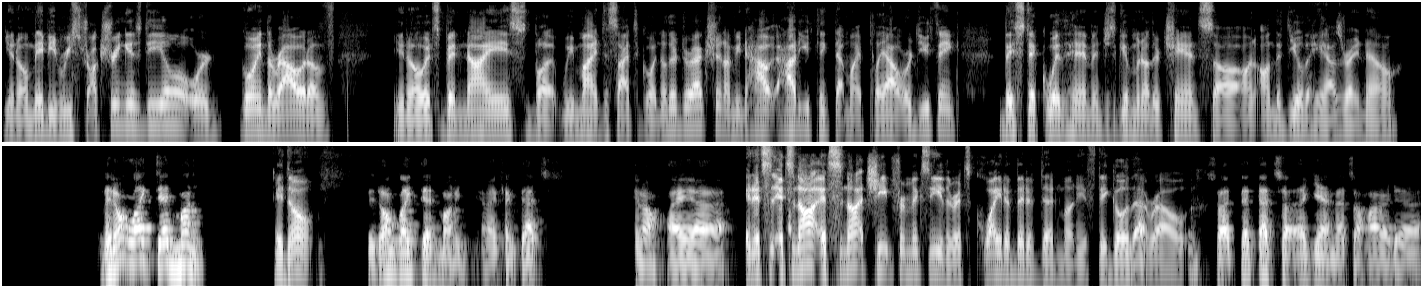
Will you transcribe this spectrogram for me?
you know, maybe restructuring his deal or going the route of, you know, it's been nice, but we might decide to go another direction? I mean, how, how do you think that might play out? Or do you think they stick with him and just give him another chance uh, on, on the deal that he has right now? They don't like dead money. They don't. They don't like dead money, and I think that's you know I uh and it's it's not it's not cheap for Mix either. It's quite a bit of dead money if they go that route. So that, that that's a, again that's a hard. uh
